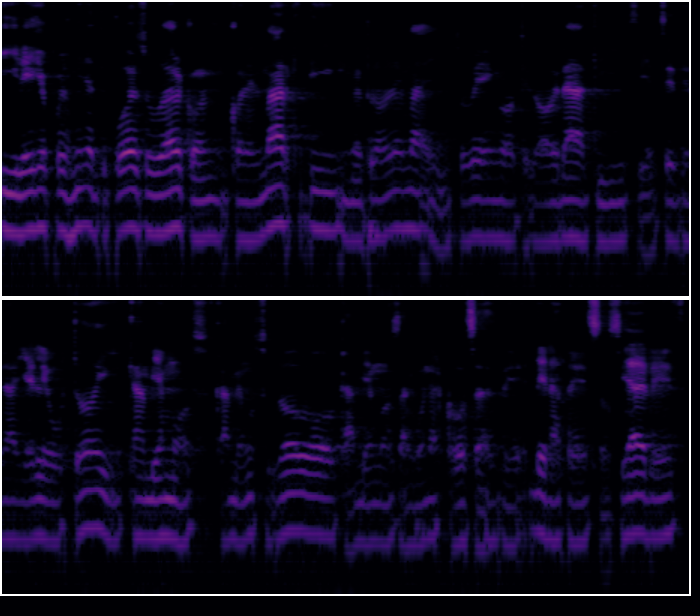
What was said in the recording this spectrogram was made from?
y le dije, pues mira, te puedo ayudar con, con el marketing, no hay problema, y yo vengo, te lo hago gratis, y etcétera. Y a él le gustó y cambiamos, cambiamos su logo, cambiamos algunas cosas de, de las redes sociales.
